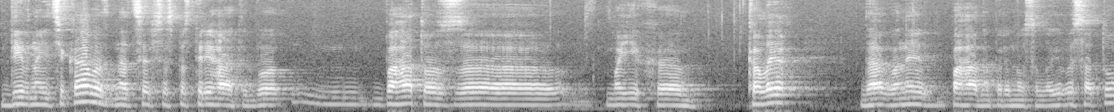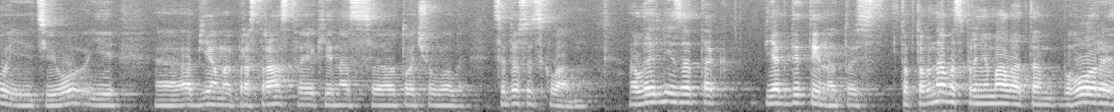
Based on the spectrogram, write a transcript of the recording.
дивно і цікаво на це все спостерігати, бо багато з е, моїх е, колег да, вони погано переносили і висоту, і ці і об'єми пространства, які нас оточували. Це досить складно. Але Ліза так, як дитина, тобто Тобто вона восприймала там гори,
